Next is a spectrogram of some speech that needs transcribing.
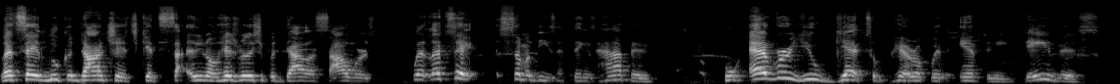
Let's say Luka Doncic gets you know his relationship with Dallas sours. But let's say some of these things happen. Whoever you get to pair up with Anthony Davis,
